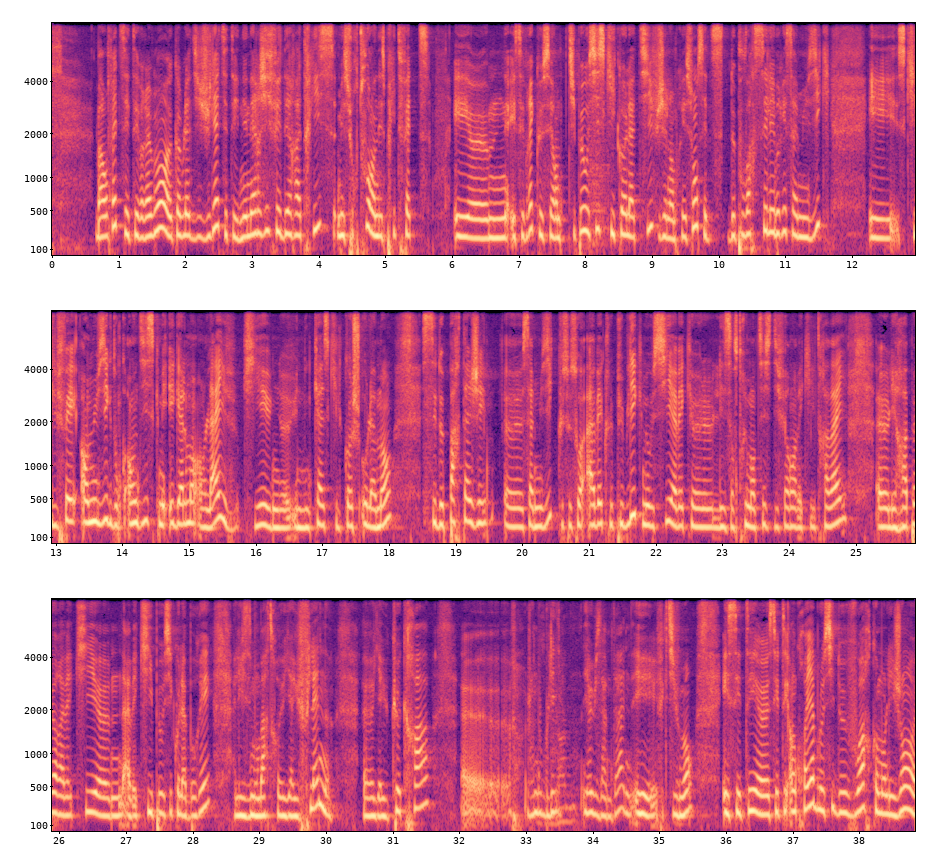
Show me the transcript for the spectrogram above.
Bah, en fait, c'était vraiment, euh, comme l'a dit Juliette, c'était une énergie fédératrice, mais surtout un esprit de fête. Et, euh, et c'est vrai que c'est un petit peu aussi ce qui colle à Tiff, j'ai l'impression, c'est de, pouvoir célébrer sa musique. Et ce qu'il fait en musique, donc en disque, mais également en live, qui est une, une case qu'il coche haut la main, c'est de partager euh, sa musique, que ce soit avec le public, mais aussi avec euh, les instrumentistes différents avec qui il travaille, euh, les rappeurs avec qui, euh, avec qui il peut aussi collaborer. À l'Élysée Montmartre, il y a eu Flaine. Euh, Il y a eu Kekra, euh, j'en oublie. Il y a eu Zamdan, et effectivement. Et c'était euh, c'était incroyable aussi de voir comment les gens,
